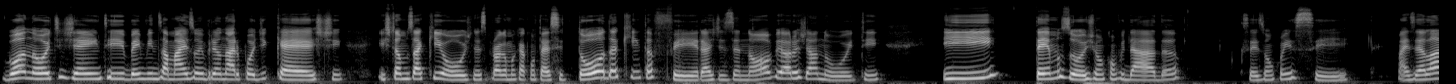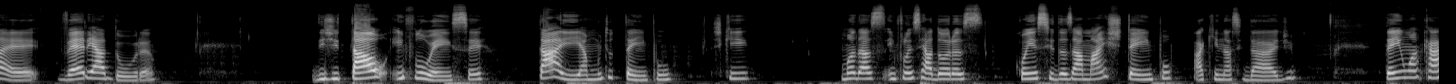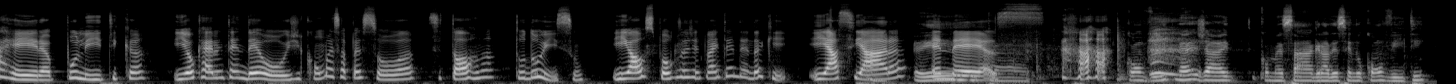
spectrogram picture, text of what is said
Boa noite, gente. Bem-vindos a mais um Embrionário Podcast. Estamos aqui hoje nesse programa que acontece toda quinta-feira, às 19 horas da noite. E temos hoje uma convidada que vocês vão conhecer, mas ela é vereadora, digital influencer, tá aí há muito tempo. Acho que uma das influenciadoras conhecidas há mais tempo aqui na cidade. Tem uma carreira política e eu quero entender hoje como essa pessoa se torna tudo isso. E aos poucos a gente vai entendendo aqui. E a Ciara Eita. Enéas. Convite, né? Já começar agradecendo o convite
